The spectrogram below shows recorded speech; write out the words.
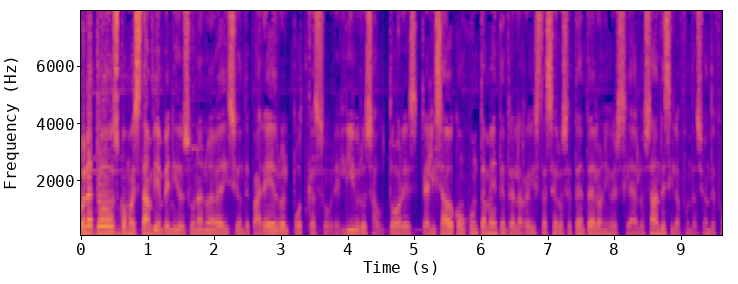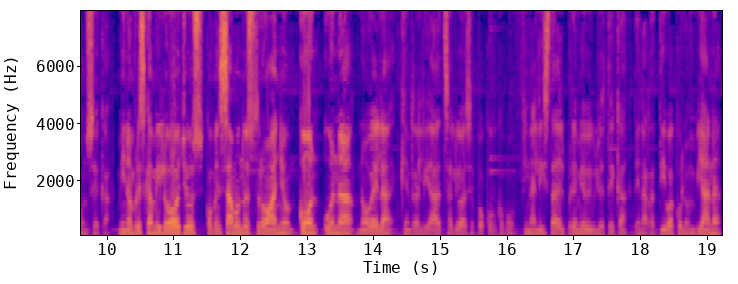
Hola a todos, ¿cómo están? Bienvenidos a una nueva edición de Paredro, el podcast sobre libros, autores, realizado conjuntamente entre la revista 070 de la Universidad de los Andes y la Fundación de Fonseca. Mi nombre es Camilo Hoyos. Comenzamos nuestro año con una novela que en realidad salió hace poco como finalista del Premio Biblioteca de Narrativa Colombiana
